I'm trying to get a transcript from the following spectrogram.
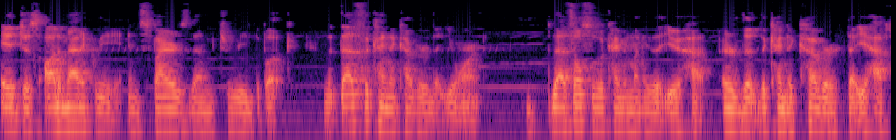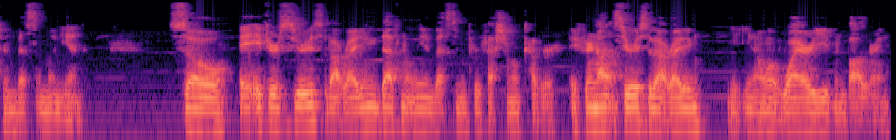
it just automatically inspires them to read the book. That's the kind of cover that you want. That's also the kind of money that you have, or the, the kind of cover that you have to invest some money in. So if you're serious about writing, definitely invest in a professional cover. If you're not serious about writing, you know, why are you even bothering?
